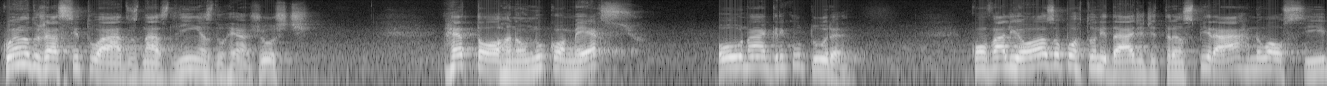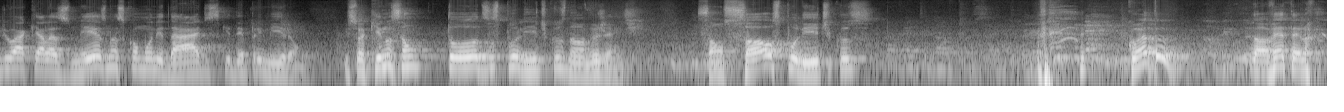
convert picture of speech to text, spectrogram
quando já situados nas linhas do reajuste, retornam no comércio ou na agricultura, com valiosa oportunidade de transpirar no auxílio àquelas mesmas comunidades que deprimiram. Isso aqui não são todos os políticos, não, viu, gente? São só os políticos. Quanto? 99.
